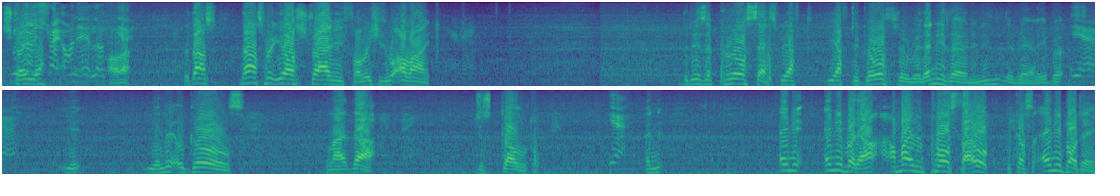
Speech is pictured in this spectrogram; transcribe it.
Straight, going yeah? straight on here. Look. all yeah. But that's that's what you're striving for, which is what I like. There is a process we have to, you have to go through with any learning, isn't there? Really, but Yeah. you, your little goals like that, just gold. Yeah. And any anybody, I, I might even post that up because anybody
